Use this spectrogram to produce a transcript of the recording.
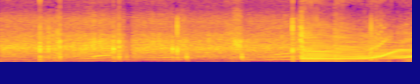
need one more to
